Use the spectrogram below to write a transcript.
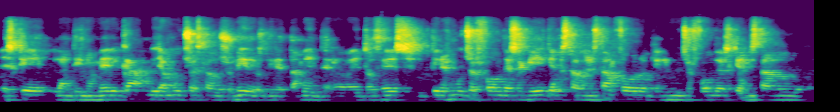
es que Latinoamérica mira mucho a Estados Unidos directamente. ¿no? Entonces, tienes muchos fondos aquí que han estado en Stanford, o tienes muchos fondos que han estado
